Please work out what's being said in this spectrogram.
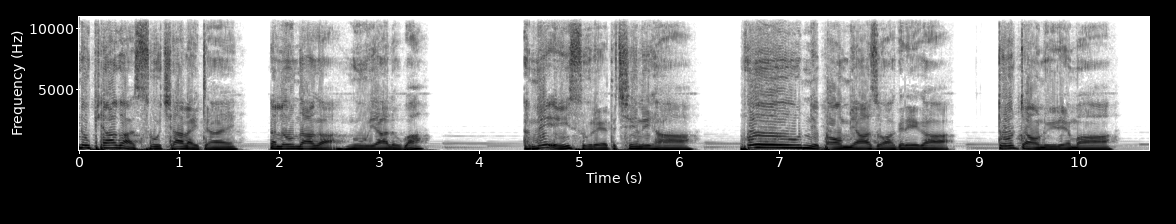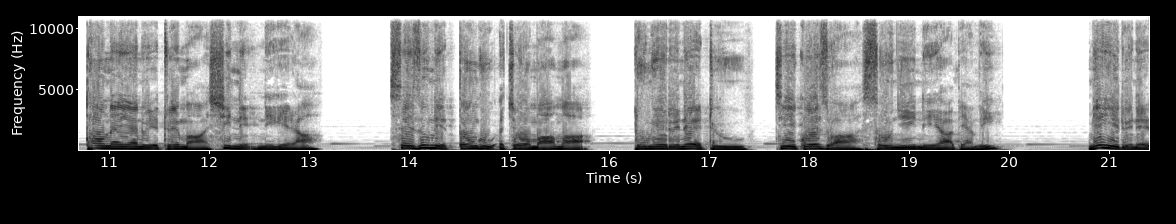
နှုတ်ဖျားကဆိုချလိုက်တိုင်းနှလုံးသားကငိုရလို့ပါအမေအိမ်ဆိုတဲ့တခြင်းလေးဟာဟိုးနှစ်ပေါင်းများစွာကလေးကတောတောင်တွေထဲမှာထောင်နှံရံတွေအတွင်းမှာရှိနှင့်နေခဲ့တာဆယ်စုနှစ်သုံးခုအကျော်မှာမှလူငယ်တွေနဲ့အတူကြေကွဲစွာစုံကြီးနေရပြန်ပြီမျက်ရည်တွေနဲ့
